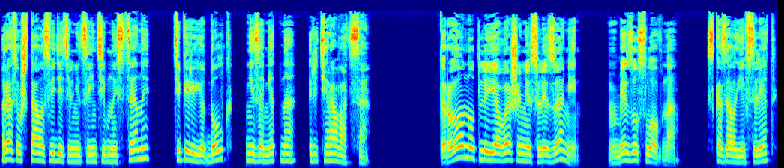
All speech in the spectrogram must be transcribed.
Раз уж стала свидетельницей интимной сцены, теперь ее долг — незаметно ретироваться. «Тронут ли я вашими слезами?» «Безусловно», — сказал ей вслед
